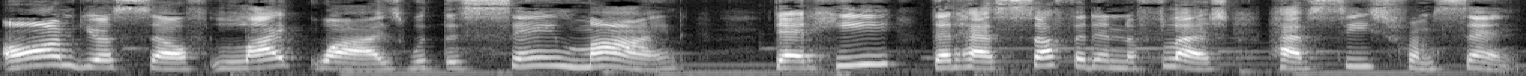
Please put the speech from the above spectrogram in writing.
Arm yourself likewise with the same mind that he that has suffered in the flesh have ceased from sin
